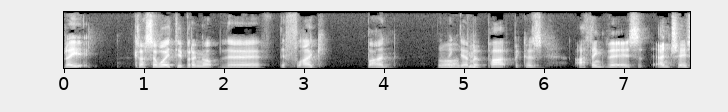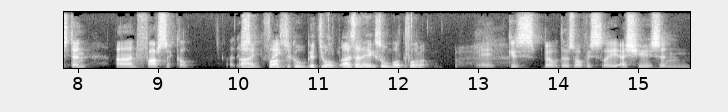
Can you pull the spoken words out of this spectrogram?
right, Chris, I wanted to bring up the the flag ban ah, Oh, McDiarmid good. Park because I think that it's interesting and farcical at the Aye, same time. farcical. Good word. That's an excellent word for it. Eh, because well, there's obviously issues in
